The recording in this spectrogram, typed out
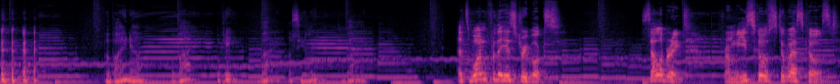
Bye-bye. Bye-bye now. Bye-bye. Okay, bye. I'll see you later. Goodbye. That's one for the history books. Celebrate from East Coast to West Coast.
